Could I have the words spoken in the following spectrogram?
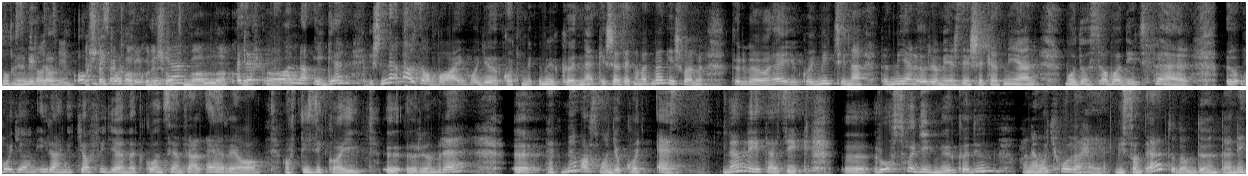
oxitocin. És ezek akkor is igen, ott vannak. Ezek hogyha... vannak, igen, és nem az a baj, hogy ők ott működnek, és ezeknek meg is van körülbelül a helyük, hogy mit csinál, tehát milyen örömérzéseket, milyen módon szabadít fel, hogyan irányítja a figyelmet, koncentrál erre a, a fizikai örömre. Tehát nem azt mondjuk, hogy ez nem létezik rossz, hogy így működünk, hanem hogy hol a helye. Viszont el tudom dönteni,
